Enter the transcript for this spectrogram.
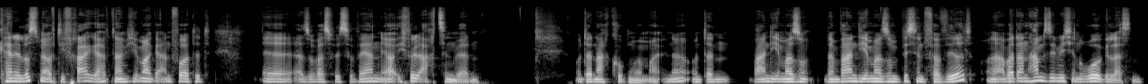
keine Lust mehr auf die Frage gehabt, dann habe ich immer geantwortet, äh, also was willst du werden? Ja, ich will 18 werden. Und danach gucken wir mal, ne? Und dann waren die immer so, dann waren die immer so ein bisschen verwirrt, aber dann haben sie mich in Ruhe gelassen.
